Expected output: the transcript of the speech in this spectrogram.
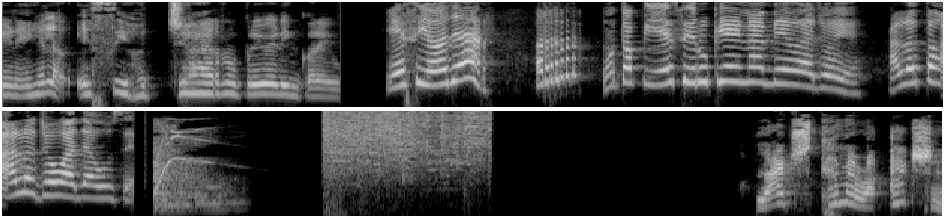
એને હેલા એસી હજારનું પ્રિવેડિંગ કરાવ્યું એસી હજાર? હું તો એસી રૂપિયા ના દેવા જોઈએ. હાલો તો હાલો જોવા જાવું છે. લાઇટ્સ કેમેરા એક્શન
